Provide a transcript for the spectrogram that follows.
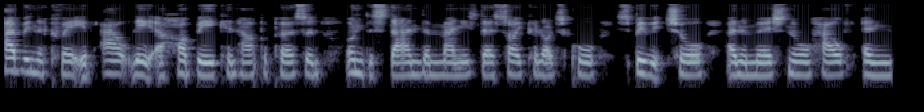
having a creative outlet, a hobby can help a person understand and manage their psychological, spiritual, and emotional health and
